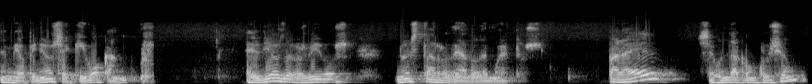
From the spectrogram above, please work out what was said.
En mi opinión se equivocan. El Dios de los vivos no está rodeado de muertos. Para Él, segunda conclusión,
